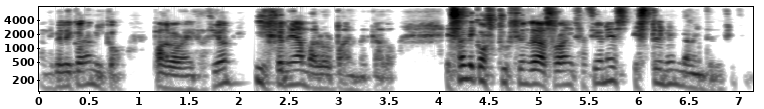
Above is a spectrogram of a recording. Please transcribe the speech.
a nivel económico para la organización y generan valor para el mercado. Esa deconstrucción de las organizaciones es tremendamente difícil.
